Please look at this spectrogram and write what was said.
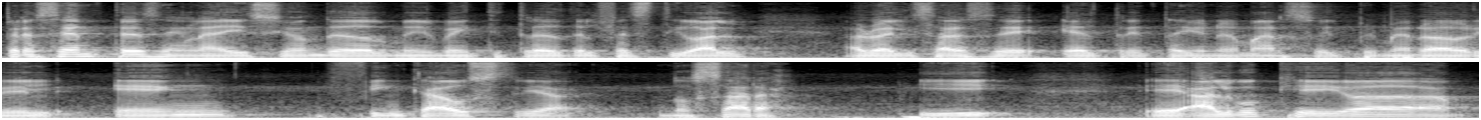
presentes en la edición de 2023 del festival a realizarse el 31 de marzo y el 1 de abril en Finca Austria, Nosara. Y eh, algo que iba,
